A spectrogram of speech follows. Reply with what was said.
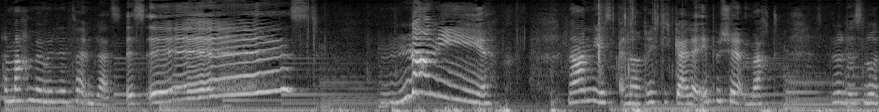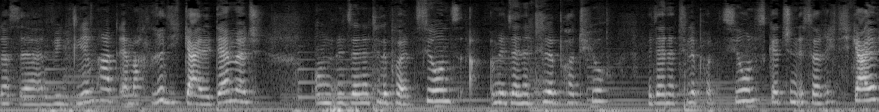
dann machen wir mit dem zweiten Platz. Es ist Nani. Nani ist eine richtig geile epische. Er macht, das Blöde ist nur, dass er wenig Leben hat. Er macht richtig geile Damage. Und mit seiner Teleportations, mit seiner Teleportation, mit seiner Teleportationssketchen ist er richtig geil.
